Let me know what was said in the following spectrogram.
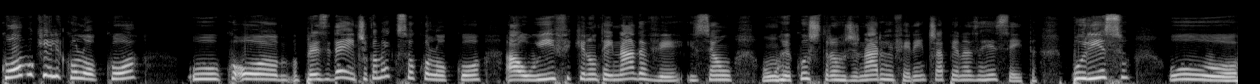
como que ele colocou o, o, presidente, como é que o senhor colocou a UIF que não tem nada a ver? Isso é um, um recurso extraordinário referente apenas à Receita. Por isso, o,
